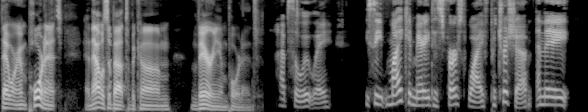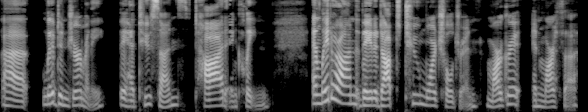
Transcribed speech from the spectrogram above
that were important, and that was about to become very important. Absolutely. You see, Mike had married his first wife, Patricia, and they uh, lived in Germany. They had two sons, Todd and Clayton. And later on, they'd adopt two more children, Margaret and Martha,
